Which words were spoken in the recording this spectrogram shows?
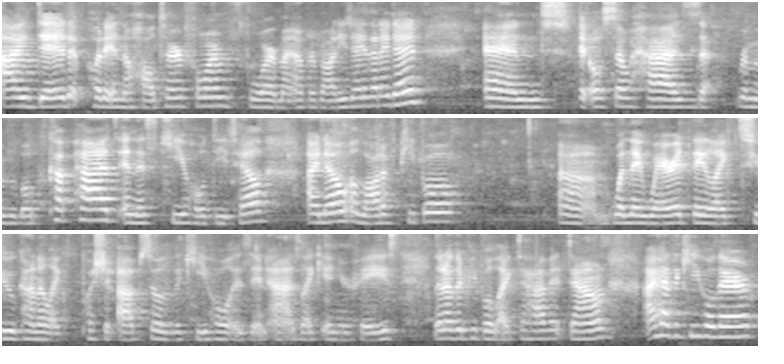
I did put it in the halter form for my upper body day that I did and it also has removable cup pads and this keyhole detail. I know a lot of people um, when they wear it they like to kind of like push it up so the keyhole isn't as like in your face. Then other people like to have it down. I had the keyhole there.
